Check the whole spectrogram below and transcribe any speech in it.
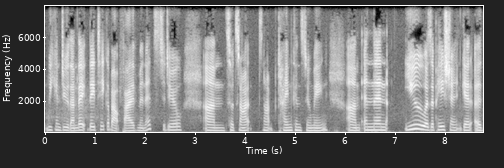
we can do them. They they take about five minutes to do, um, so it's not it's not time consuming. Um, and then you as a patient get a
